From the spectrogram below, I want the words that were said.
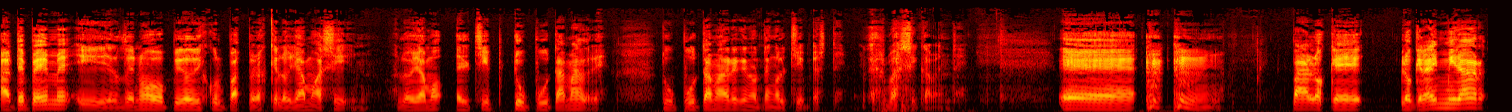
a TPM, y de nuevo pido disculpas, pero es que lo llamo así, lo llamo el chip tu puta madre. Tu puta madre que no tengo el chip este, es básicamente. Eh, para los que lo queráis mirar,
